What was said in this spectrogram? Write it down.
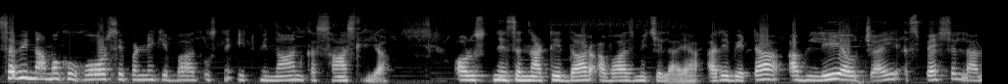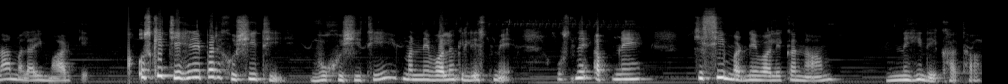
सभी नामों को गौर से पढ़ने के बाद उसने इत्मीनान का सांस लिया और उसने जन्नाटेदार आवाज़ में चिल्लाया, अरे बेटा, अब ले आओ चाय स्पेशल लाना मलाई मार के। उसके चेहरे पर खुशी थी, वो खुशी थी मरने वालों की लिस्ट में। उसने अपने किसी मरने वाले का नाम नहीं देखा था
